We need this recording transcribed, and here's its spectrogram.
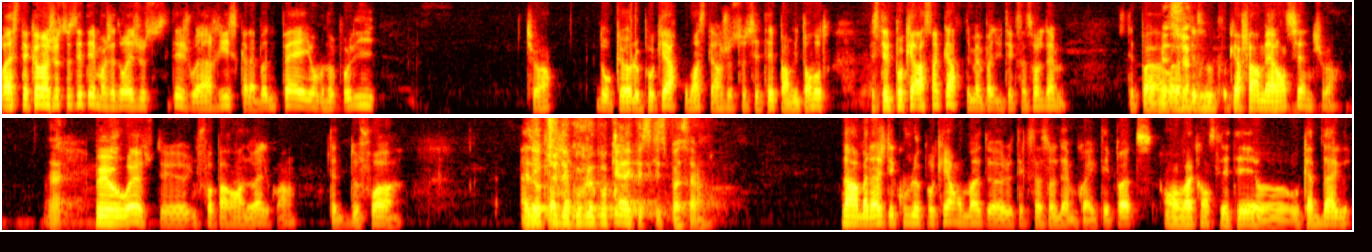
Ouais, c'était comme un jeu de société. Moi, j'adorais les jeux de société. Jouer à risque, à la bonne paye, au Monopoly. Tu vois? Donc, euh, le poker, pour moi, c'était un jeu de société parmi tant d'autres. Et c'était le poker à 5 cartes. C'était même pas du Texas Hold'em. C'était pas voilà, le poker fermé à l'ancienne, tu vois. Ouais. Mais euh, ouais, c'était une fois par an à Noël, quoi. Hein. Peut-être deux fois. Et donc, tu découvres le poker et qu'est-ce qui se passe alors? Non, bah là, je découvre le poker en mode euh, le Texas Hold'em, quoi, avec les potes, en vacances l'été au Cap d'Agde.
